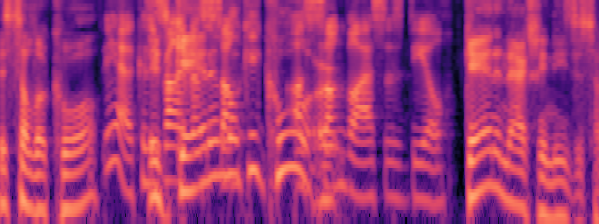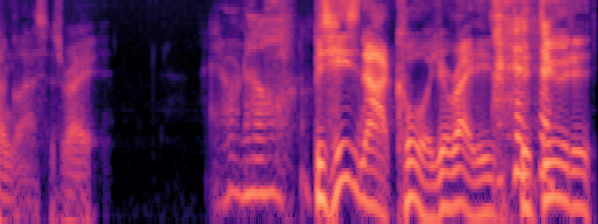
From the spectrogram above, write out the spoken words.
It's to look cool. Yeah, because is Gannon looking cool? A or- sunglasses deal. Gannon actually needs the sunglasses, right? I don't know. Because he's not cool. You're right. He's the dude.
